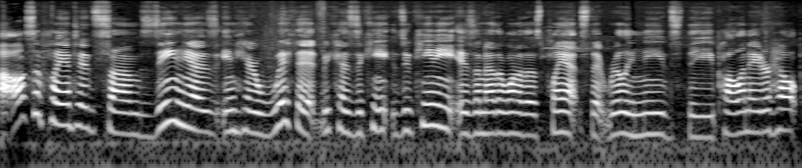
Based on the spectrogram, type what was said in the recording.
I also planted some zinnias in here with it because zucchini, is another one of those plants that really needs the pollinator help.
